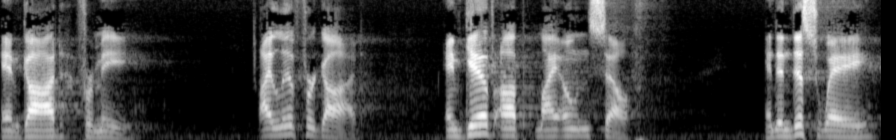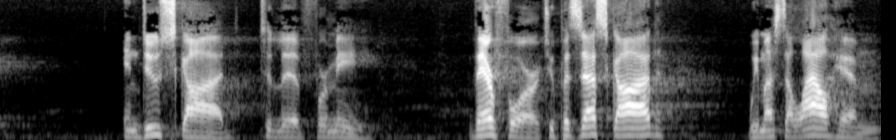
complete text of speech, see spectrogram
and God for me. I live for God and give up my own self. And in this way, induce God to live for me. Therefore, to possess God, we must allow Him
